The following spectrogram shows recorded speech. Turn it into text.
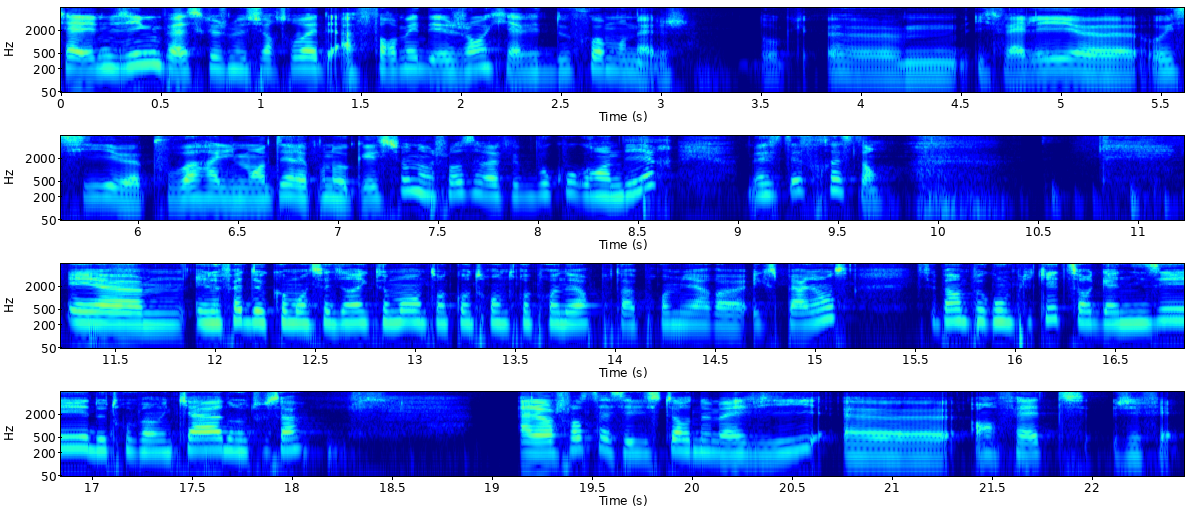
Challenging parce que je me suis retrouvée à, former des gens qui avaient deux fois mon âge. Donc, il fallait aussi pouvoir alimenter, répondre aux questions. Donc, je pense que ça m'a fait beaucoup grandir, mais c'était stressant. Euh, et, le fait de commencer directement en tant qu'entrepreneur pour ta première euh, expérience, c'est pas un peu compliqué de s'organiser, de trouver un cadre, tout ça? Alors, je pense que c'est l'histoire de ma vie. Euh, en fait, j'ai fait.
